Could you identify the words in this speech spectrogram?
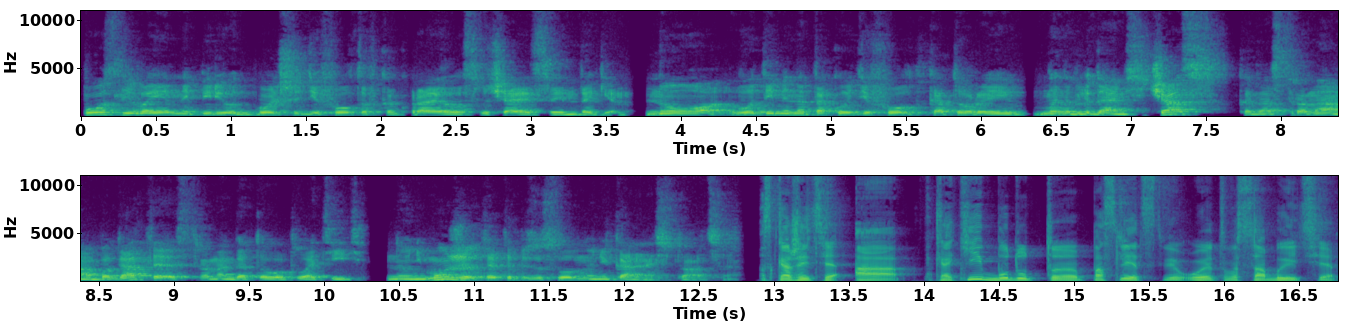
Послевоенный период больше дефолтов, как правило, случается эндогенных. Но вот именно такой дефолт, который мы наблюдаем сейчас, когда страна богатая, страна готова платить, но не может, это, безусловно, уникальная ситуация. Скажите, а какие будут э, последствия у этого события?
